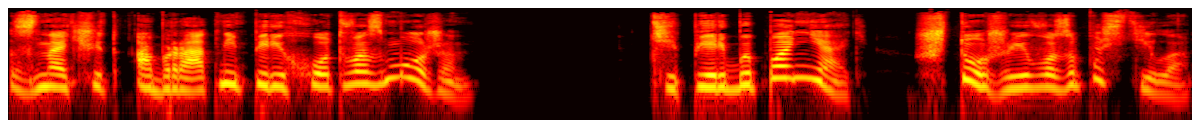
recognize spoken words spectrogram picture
Значит, обратный переход возможен. Теперь бы понять, что же его запустило.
